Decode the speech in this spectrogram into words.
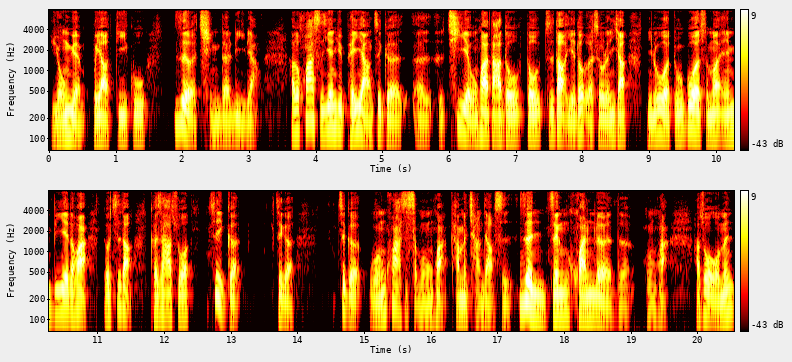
永远不要低估热情的力量。他说：“花时间去培养这个呃企业文化，大家都都知道，也都耳熟能详。你如果读过什么 MBA 的话，都知道。可是他说，这个这个这个文化是什么文化？他们强调是认真欢乐的文化。他说，我们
